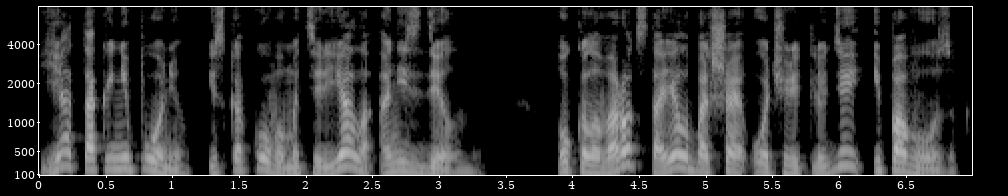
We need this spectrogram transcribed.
Я так и не понял, из какого материала они сделаны. Около ворот стояла большая очередь людей и повозок,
